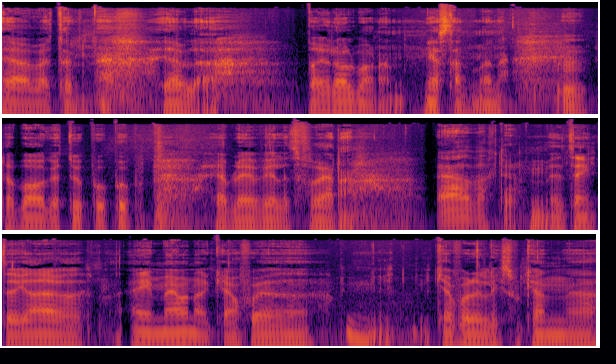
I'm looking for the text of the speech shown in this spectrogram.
jag vet en jävla berg och dalbanan nästan. Men Mm. det har bara gått upp, upp, upp. Jag blev väldigt förvånad. Ja, verkligen. Jag tänkte ja, en månad kanske, mm, kanske det liksom kan eh,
